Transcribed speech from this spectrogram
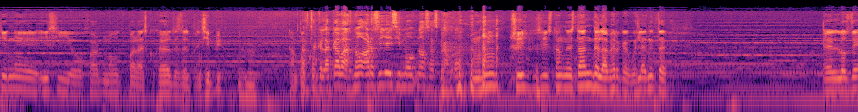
tiene Easy o Hard Mode para escoger desde el principio. Tampoco. Hasta que la acabas, ¿no? Ahora sí ya hicimos, no seas cabrón. Sí, sí, están, están de la verga, güey, la neta. Eh, los de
